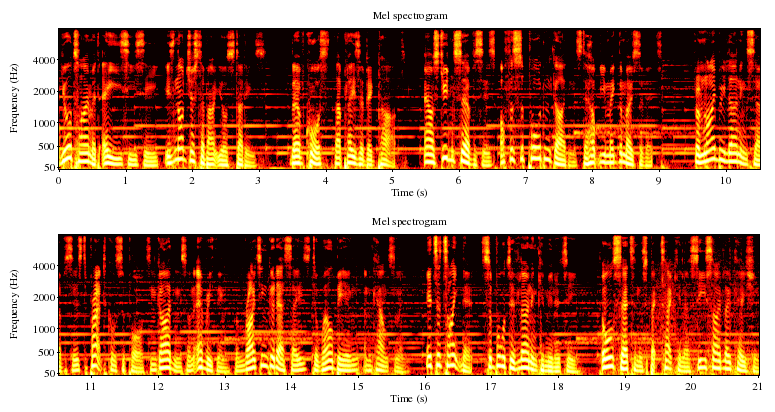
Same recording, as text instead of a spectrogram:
Your time at AECC is not just about your studies, though of course that plays a big part. Our student services offer support and guidance to help you make the most of it. From library learning services to practical support and guidance on everything from writing good essays to well-being and counselling. It's a tight-knit, supportive learning community, all set in a spectacular seaside location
